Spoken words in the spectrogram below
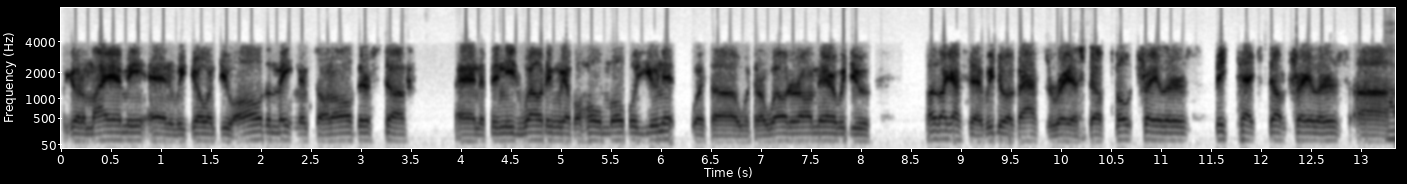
we go to Miami, and we go and do all the maintenance on all their stuff. And if they need welding, we have a whole mobile unit with uh with our welder on there. We do well, like I said, we do a vast array of stuff: boat trailers, Big Tex dump trailers. Uh,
